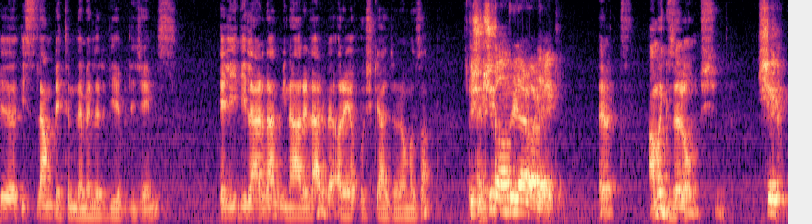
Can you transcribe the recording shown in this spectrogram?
e, İslam betimlemeleri diyebileceğimiz LED'lerden minareler ve araya hoş geldin Ramazan. Küçük küçük ampuller var demek ki. Evet ama güzel olmuş şimdi. Şık.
